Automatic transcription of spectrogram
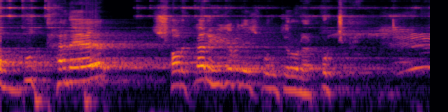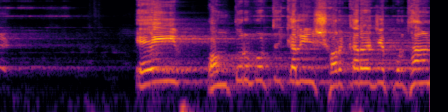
অভ্যুত্থানের সরকার হিসেবে দেশ পরিচালনা করছে। এই অন্তর্বর্তীকালীন সরকারের যে প্রধান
